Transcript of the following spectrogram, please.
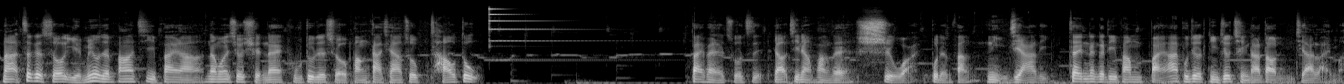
那这个时候也没有人帮他祭拜啦，那么就选在普渡的时候帮大家做超度。拜拜的桌子要尽量放在室外，不能放你家里，在那个地方摆啊，不就你就请他到你家来嘛。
